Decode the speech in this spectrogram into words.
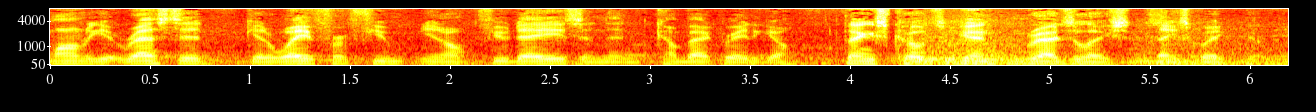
want them to get rested, get away for a few you know few days, and then come back ready to go. Thanks, coach. Again, congratulations. Thanks, Quick. Yep.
